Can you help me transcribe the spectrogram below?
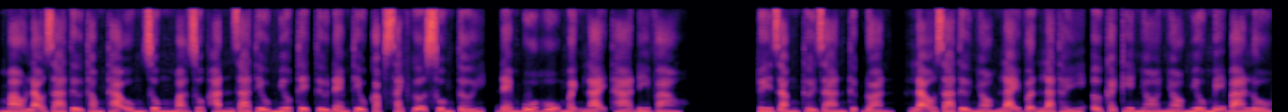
mau lão gia tử thong thả ung dung mà giúp hắn ra tiểu miêu tệ tử đem tiểu cặp sách gỡ xuống tới, đem bùa hộ mệnh lại thả đi vào. Tuy rằng thời gian thực đoàn, lão gia tử nhóm lại vẫn là thấy ở cái kia nho nhỏ miêu mễ ba lô,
